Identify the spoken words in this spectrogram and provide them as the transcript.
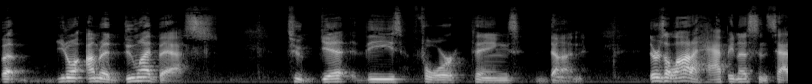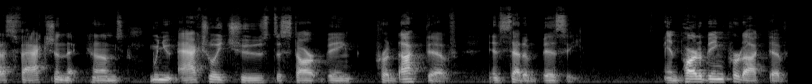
But you know what? I'm going to do my best to get these four things done there's a lot of happiness and satisfaction that comes when you actually choose to start being productive instead of busy. And part of being productive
